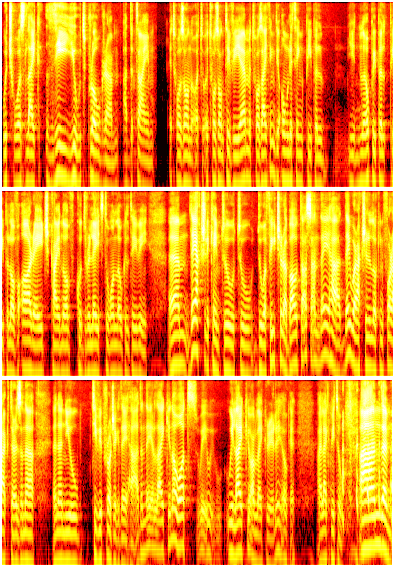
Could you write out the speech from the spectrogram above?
which was like the youth program at the time. It was on it, it was on TVM. It was I think the only thing people you know people people of our age kind of could relate to on local TV. Um, they actually came to to do a feature about us, and they had they were actually looking for actors in a in a new TV project they had, and they're like, you know what, we we, we like you. I'm like, really? Okay, I like me too, and. Um,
